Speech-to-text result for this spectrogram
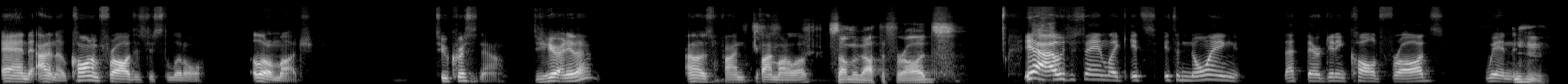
And I don't know, calling them frauds is just a little a little much. Two Chris's now. Did you hear any of that? I know it was a fine, fine monologue. Something about the frauds. Yeah, I was just saying like it's it's annoying that they're getting called frauds when Mhm.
